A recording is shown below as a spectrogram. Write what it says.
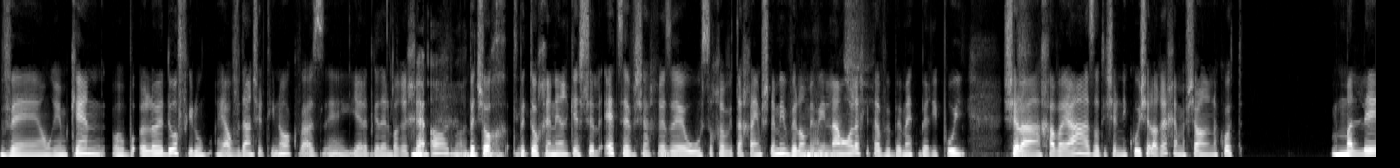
ואומרים כן, או לא ידעו אפילו, היה אובדן של תינוק, ואז אה, ילד גדל ברחם. מאוד מאוד בתוך, משמעותי. בתוך אנרגיה של עצב, שאחרי זה הוא סוחב איתה חיים שלמים ולא ממש. מבין למה הוא הולך איתה, ובאמת בריפוי של החוויה הזאת, של ניקוי של הרחם, אפשר לנקות מלא,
